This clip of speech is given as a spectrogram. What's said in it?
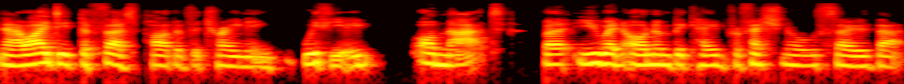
Now, I did the first part of the training with you on that, but you went on and became professional so that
